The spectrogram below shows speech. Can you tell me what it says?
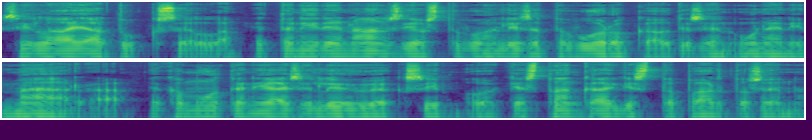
sillä ajatuksella, että niiden ansiosta voin lisätä vuorokautisen uneni määrää, joka muuten jäisi lyhyeksi oikeastaan kaikista Partosen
